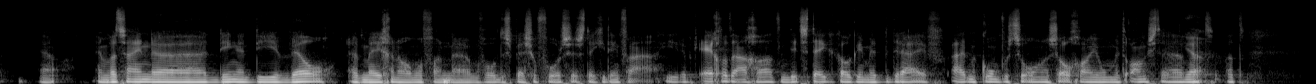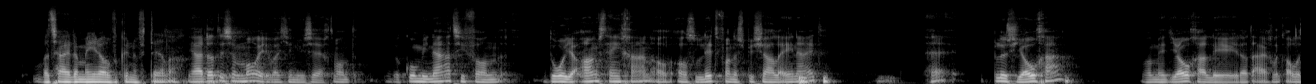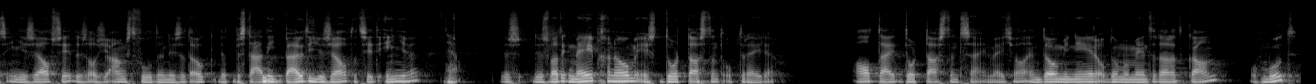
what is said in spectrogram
En wat zijn de dingen die je wel hebt meegenomen van eh, bijvoorbeeld de Special Forces? Dat je denkt van, ah, hier heb ik echt wat aan gehad en dit steek ik ook in met bedrijf. Uit mijn comfortzone, zo ga je om met angsten. Ja. Wat, wat, wat zou je daar meer over kunnen vertellen? Ja, dat is een mooie wat je nu zegt. Want de combinatie van door je angst heen gaan als, als lid van een speciale eenheid, hè, plus yoga. Want met yoga leer je dat eigenlijk alles in jezelf zit. Dus als je angst voelt, dan is dat ook, dat bestaat niet buiten jezelf, dat zit in je. Ja. Dus, dus wat ik mee heb genomen is doortastend optreden. Altijd doortastend zijn, weet je wel. En domineren op de momenten dat het kan of moet.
